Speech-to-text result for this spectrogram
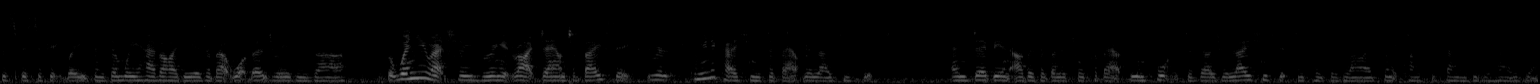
for specific reasons, and we have ideas about what those reasons are. But when you actually bring it right down to basics, re- communication is about relationships. And Debbie and others are going to talk about the importance of those relationships in people's lives when it comes to challenging behaviour.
